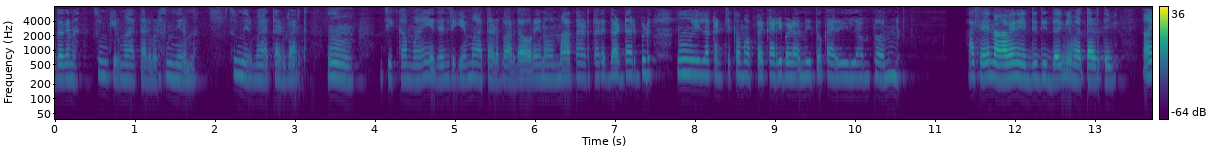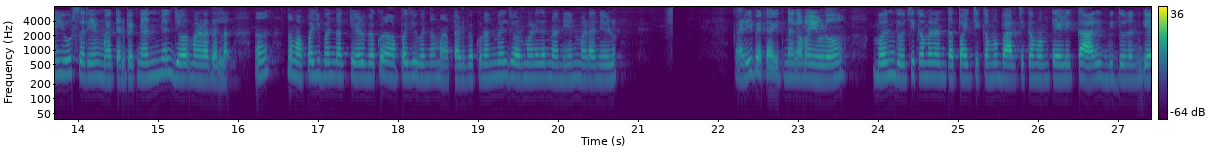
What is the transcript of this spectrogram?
ಗಗನ. ಸುಮ್ಕಿರಿ, ಮಾತಾಡಬೇಡ. ಸುಮ್ಮನಿರಮ್ಮ ಸುಮ್ಮನಿರು ಮಾತಾಡಬಾರ್ದು. ಹ್ಞೂ ಚಿಕ್ಕಮ್ಮ ಎದೆದ್ರಿಗೆ ಮಾತಾಡಬಾರ್ದು. ಅವ್ರೇನೋ ಒಂದು ಮಾತಾಡ್ತಾರೆ. ದಡ್ಡಾರ್ ಬಿಡು. ಹ್ಞೂ ಇಲ್ಲ ಕಣ್ ಚಿಕ್ಕಮ್ಮ, ಅಪ್ಪ ಕರಿಬೇಡ ಅಂದಿತ್ತು. ಕರೀಲಿಲ್ಲ ಅಂತ ಅನ್ನು ಅದೇ ನಾವೇನು ಇದ್ದಿದ್ದಂಗೆ ಮಾತಾಡ್ತೀವಿ. ಇವ್ರು ಸರಿಯಾಗಿ ಮಾತಾಡ್ಬೇಕು. ನನ್ನ ಮೇಲೆ ಜೋರು ಮಾಡೋದಲ್ಲ. ನಮ್ಮ ಅಪ್ಪಾಜಿ ಬಂದಾಗ ಕೇಳಬೇಕು. ನಮ್ಮ ಅಪ್ಪಾಜಿ ಬಂದಾಗ ಮಾತಾಡಬೇಕು. ನನ್ನ ಮೇಲೆ ಜೋರು ಮಾಡಿದ್ರೆ ನಾನು ಏನು ಮಾಡೋಣ ಹೇಳು. ಕರಿಬೇಕಾಗಿತ್ತು ನಾಗಮ್ಮ ಇವಳು ಬಂದು, ಚಿಕ್ಕಮ್ಮ ನನ್ನ ತಪ್ಪಾಯ್ತು ಚಿಕ್ಕಮ್ಮ, ಬಾರ್ ಚಿಕ್ಕಮ್ಮ ಅಂತ ಹೇಳಿ ಕಾಲಿಗೆ ಬಿದ್ದು ನನಗೆ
